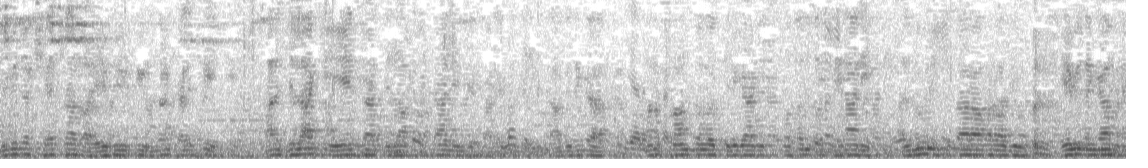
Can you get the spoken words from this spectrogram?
వివిధ క్షేత్రాల ఏబీపీ అందరం కలిసి మన జిల్లాకి ఏఎస్ఆర్ జిల్లా పెట్టాలి అని చెప్పారు ఆ విధంగా మన ప్రాంతంలో తిరిగాడి స్వతంత్ర సేనాని అల్లూరి సీతారామరాజు ఏ విధంగా మన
